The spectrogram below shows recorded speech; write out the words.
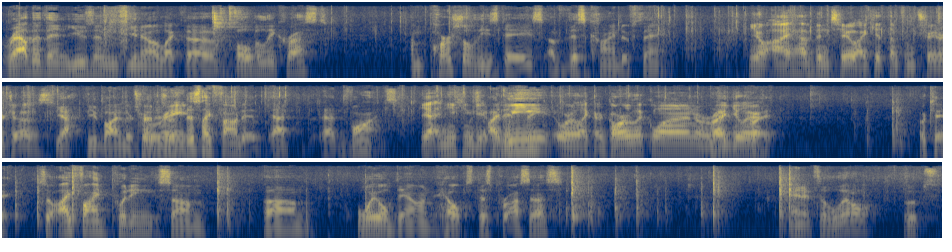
Rather than using, you know, like the Boboli crust, I'm partial these days of this kind of thing. You know, I have been too. I get them from Trader Joe's. Yeah, you buy them They're at Trader Joe's. This I found at, at, at Vons. Yeah, and you can get wheat think- or like a garlic one or regular. Right. Okay, so I find putting some um, oil down helps this process. And it's a little, oops,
